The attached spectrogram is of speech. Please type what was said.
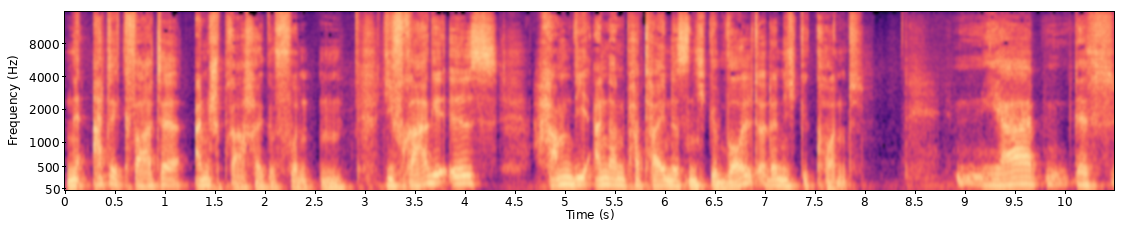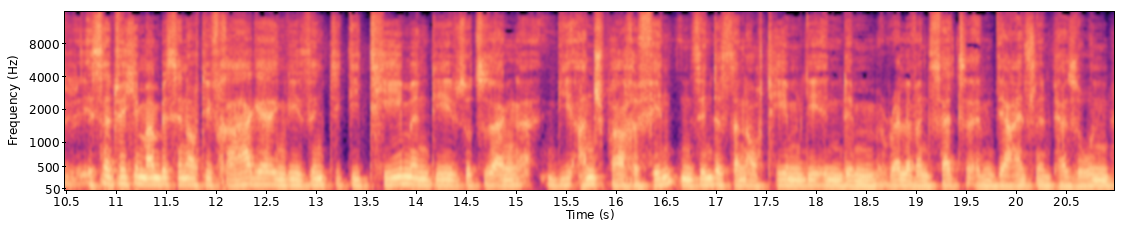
eine adäquate Ansprache gefunden. Die Frage ist, haben die anderen Parteien das nicht gewollt oder nicht gekonnt? Ja, das ist natürlich immer ein bisschen auch die Frage, irgendwie sind die, die, Themen, die sozusagen die Ansprache finden, sind es dann auch Themen, die in dem Relevant Set ähm, der einzelnen Personen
